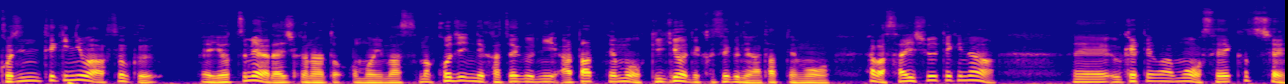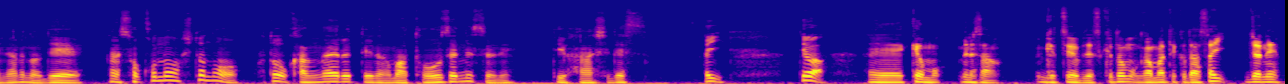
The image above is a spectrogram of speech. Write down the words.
個人的にはすごく、え4つ目が大事かなと思います。まあ、個人で稼ぐにあたっても、企業で稼ぐにあたっても、やっぱ最終的な、えー受け手はもう生活者になるので、そこの人のことを考えるっていうのはまあ当然ですよねっていう話です。はい。では、え今日も皆さん月曜日ですけども頑張ってください。じゃあね。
